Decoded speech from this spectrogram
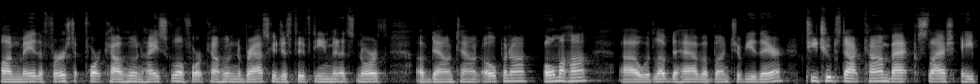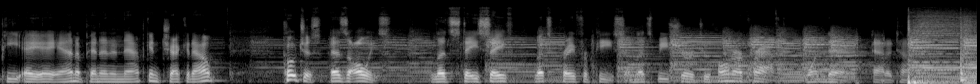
on May the 1st at Fort Calhoun High School in Fort Calhoun, Nebraska, just 15 minutes north of downtown Omaha. Uh, would love to have a bunch of you there. teachhoops.com backslash APAAN, a pen and a napkin. Check it out. Coaches, as always, let's stay safe, let's pray for peace, and let's be sure to hone our craft one day at a time.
